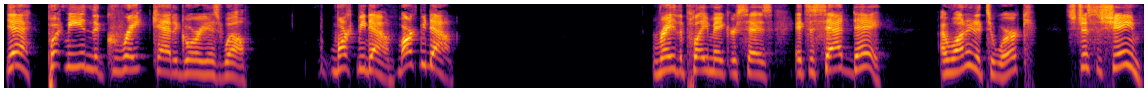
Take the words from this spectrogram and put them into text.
Yeah, put me in the great category as well. Mark me down. Mark me down. Ray the playmaker says, "It's a sad day. I wanted it to work. It's just a shame."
